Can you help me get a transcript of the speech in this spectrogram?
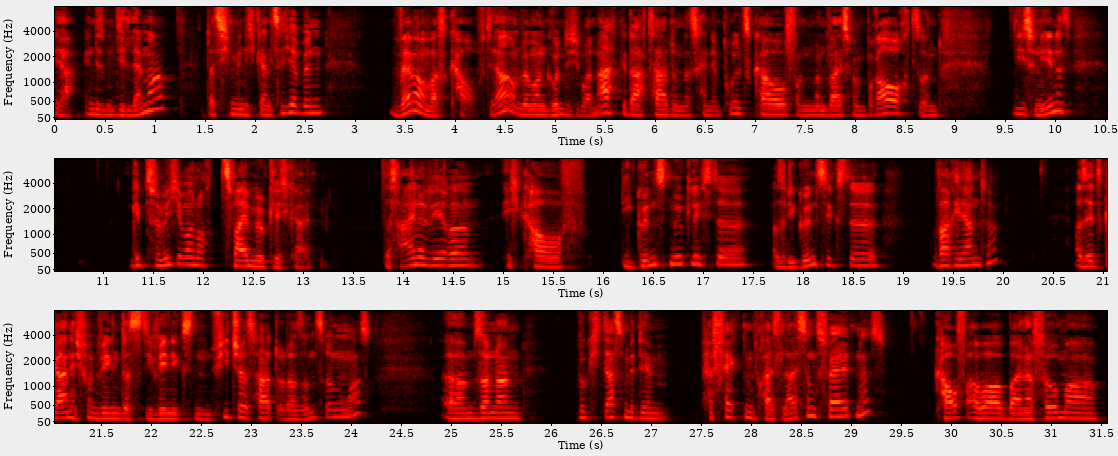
ja in diesem Dilemma, dass ich mir nicht ganz sicher bin, wenn man was kauft, ja, und wenn man gründlich über nachgedacht hat und das kein Impulskauf und man weiß, man braucht's und dies und jenes, gibt es für mich immer noch zwei Möglichkeiten. Das eine wäre, ich kaufe die günstmöglichste, also die günstigste Variante. Also jetzt gar nicht von wegen, dass es die wenigsten Features hat oder sonst irgendwas, ähm, sondern wirklich das mit dem perfekten Preis-Leistungs-Verhältnis. Kauf aber bei einer Firma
